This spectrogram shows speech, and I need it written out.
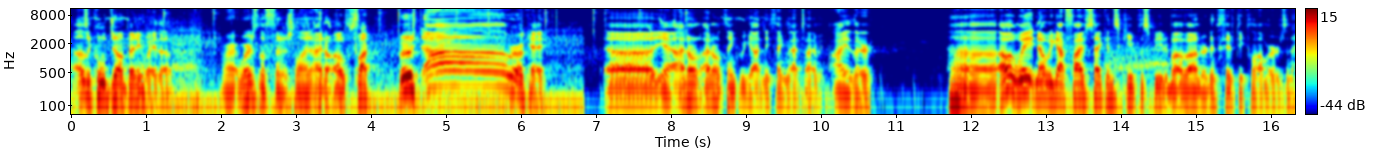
That was a cool jump anyway, though. Alright, where's the finish line? I don't, oh, fuck. Boost, ah, we're okay. Uh, yeah, I don't, I don't think we got anything that time either. Uh, oh, wait, no, we got five seconds keep the speed above 150 kilometers an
